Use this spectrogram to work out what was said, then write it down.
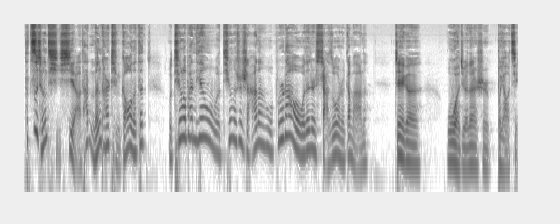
它自成体系啊，它门槛挺高的。它我听了半天，我听的是啥呢？我不知道，我在这傻坐着干嘛呢？这个。我觉得是不要紧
